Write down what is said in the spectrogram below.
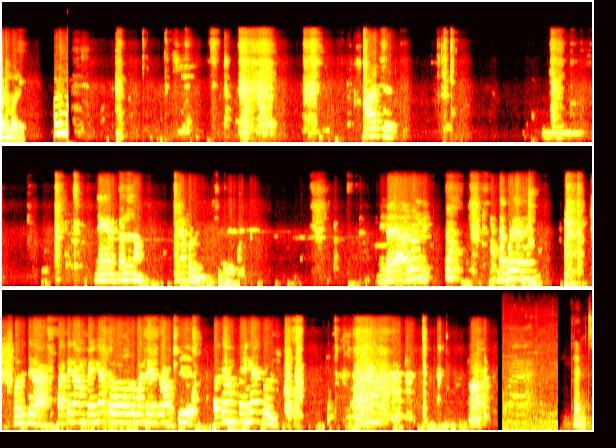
கொடும்பாளி. கண்ணனா என்ன பண்ணுங்க கொடுத்துடா பத்து கிராம் பெங்காத்தூள் ஒரு பத்து பத்து கிராம் பெங்காத்தூள் ஃப்ரெண்ட்ஸ்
